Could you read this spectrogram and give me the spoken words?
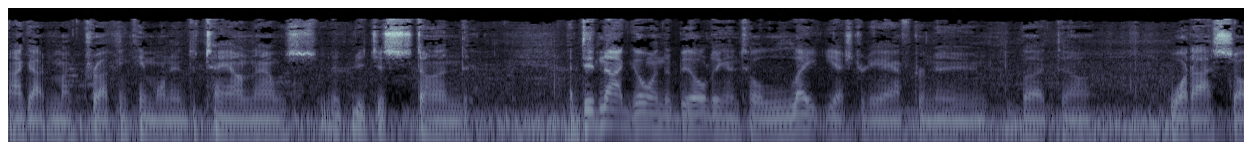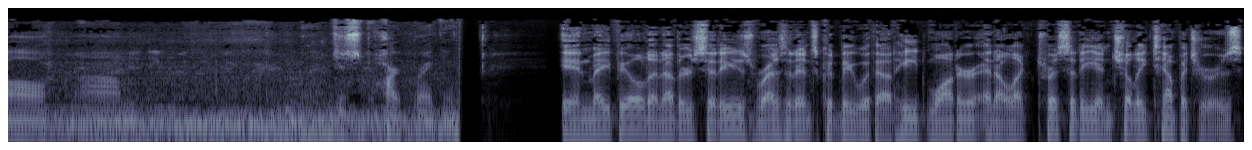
I got in my truck and came on into town, and I was it, just stunned. I did not go in the building until late yesterday afternoon, but uh, what I saw um, just heartbreaking. In Mayfield and other cities, residents could be without heat, water, and electricity in chilly temperatures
